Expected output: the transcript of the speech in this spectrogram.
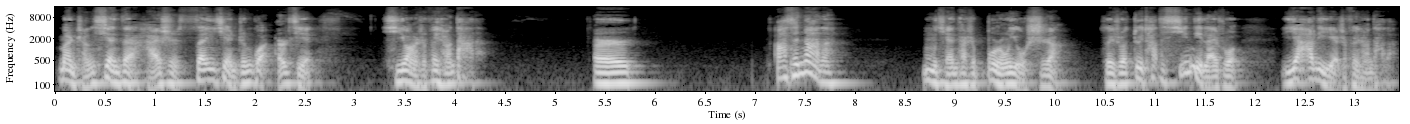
曼城现在还是三线争冠，而且希望是非常大的。而阿森纳呢，目前他是不容有失啊。所以说，对他的心理来说，压力也是非常大的。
